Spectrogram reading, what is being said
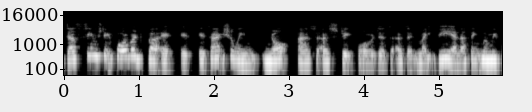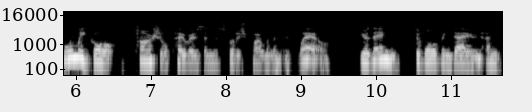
does seem straightforward, but it, it, it's actually not as, as straightforward as, as it might be. And I think when we've only got partial powers in the Scottish Parliament as well, you're then devolving down. And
